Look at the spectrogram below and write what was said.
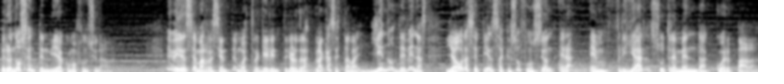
pero no se entendía cómo funcionaba. Evidencia más reciente muestra que el interior de las placas estaba lleno de venas y ahora se piensa que su función era enfriar su tremenda cuerpada.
